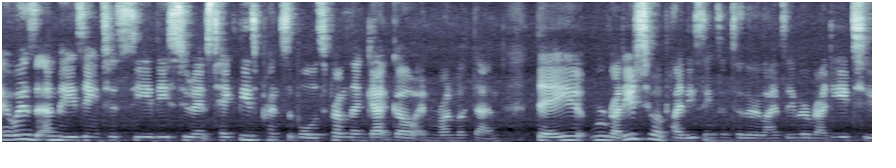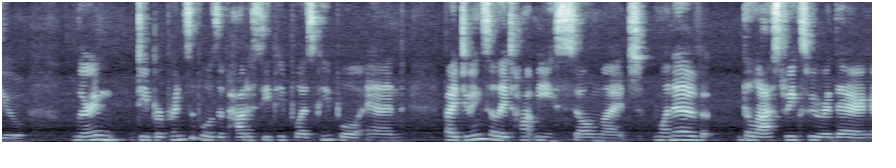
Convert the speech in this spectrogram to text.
It was amazing to see these students take these principles from the get go and run with them. They were ready to apply these things into their lives. They were ready to learn deeper principles of how to see people as people. And by doing so, they taught me so much. One of the last weeks we were there,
